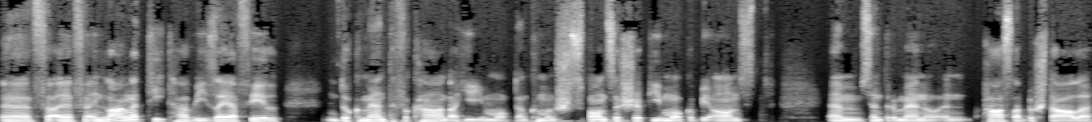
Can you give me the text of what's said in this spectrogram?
Äh, für, für eine lange Zeit habe ich sehr viel Dokumente für Kanada hier gemacht. Dann man Sponsorship hier machen bei uns im Centrumeno und Pasta bestellen,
